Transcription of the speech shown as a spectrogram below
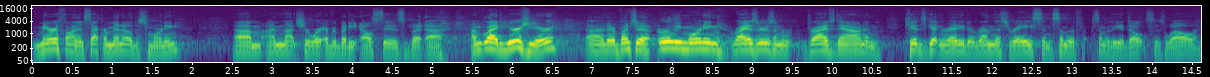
marathon in Sacramento this morning. Um, I'm not sure where everybody else is, but uh, I'm glad you're here. Uh, there are a bunch of early morning risers and drives down, and kids getting ready to run this race, and some of the, some of the adults as well. And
